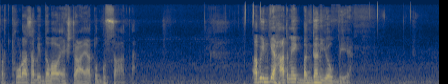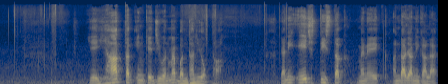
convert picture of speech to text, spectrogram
पर थोड़ा सा भी दबाव एक्स्ट्रा आया तो गुस्सा आता अब इनके हाथ में एक बंधन योग भी है। ये यहाँ तक इनके जीवन में बंधन योग था। यानी एज तीस तक मैंने एक अंदाज़ा निकाला है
